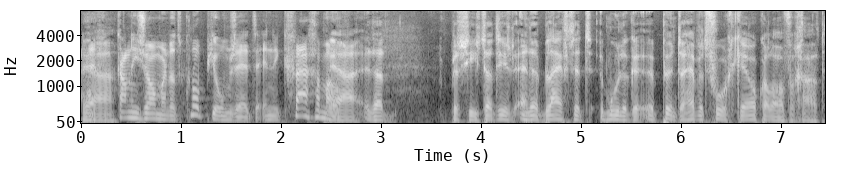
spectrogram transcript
ja. kan hij zomaar dat knopje omzetten. En ik vraag hem af. Ja, dat, precies. Dat is, en dat blijft het moeilijke punt. Daar hebben we het vorige keer ook al over gehad.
